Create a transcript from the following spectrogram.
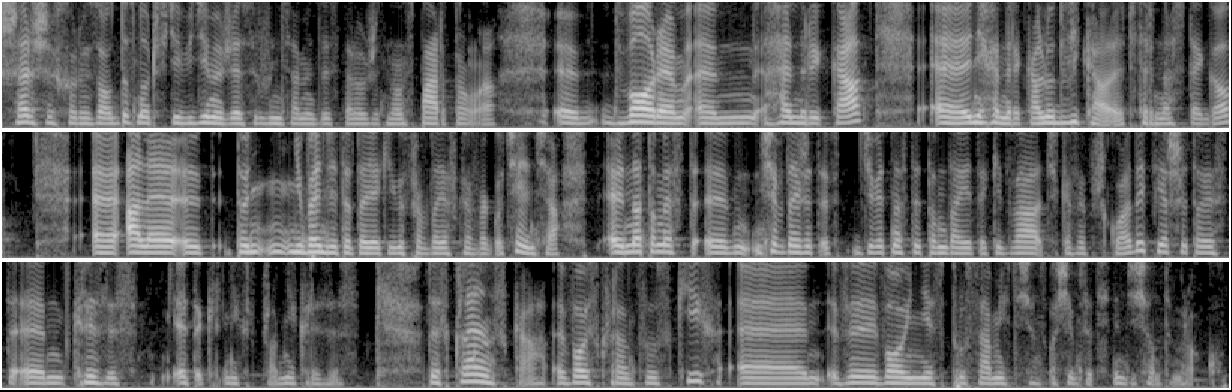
szerszych horyzontów. No oczywiście widzimy, że jest różnica między starożytną Spartą a dworem Henryka, e, nie Henryka, Ludwika XIV, e, ale e, to nie będzie tutaj jakiegoś prawda, jaskrawego cięcia. Natomiast mi się wydaje, że XIX tom daje takie dwa ciekawe przykłady. Pierwszy to jest kryzys, nie, nie kryzys, to jest klęska wojsk francuskich w wojnie z Prusami w 1870 roku.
